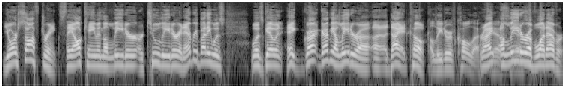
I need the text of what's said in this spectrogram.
your soft drinks. They all came in the liter or two liter, and everybody was was going, "Hey, gra- grab me a liter of uh, a diet coke." A liter of cola, right? Yes, a liter yes. of whatever.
